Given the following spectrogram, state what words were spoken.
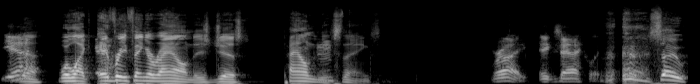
Yeah. Well, like Yeah. everything around is just pounding Mhm. these things. Right. Exactly. so,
